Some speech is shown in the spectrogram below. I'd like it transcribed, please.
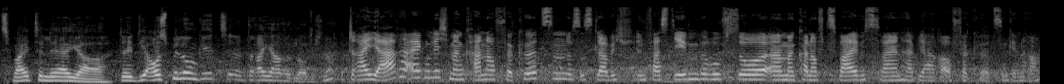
zweite Lehrjahr. Die, Ausbildung geht äh, drei Jahre, glaube ich, ne? Drei Jahre eigentlich. Man kann auch verkürzen. Das ist, glaube ich, in fast jedem Beruf so. Äh, man kann auf zwei bis zweieinhalb Jahre auch verkürzen, genau.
